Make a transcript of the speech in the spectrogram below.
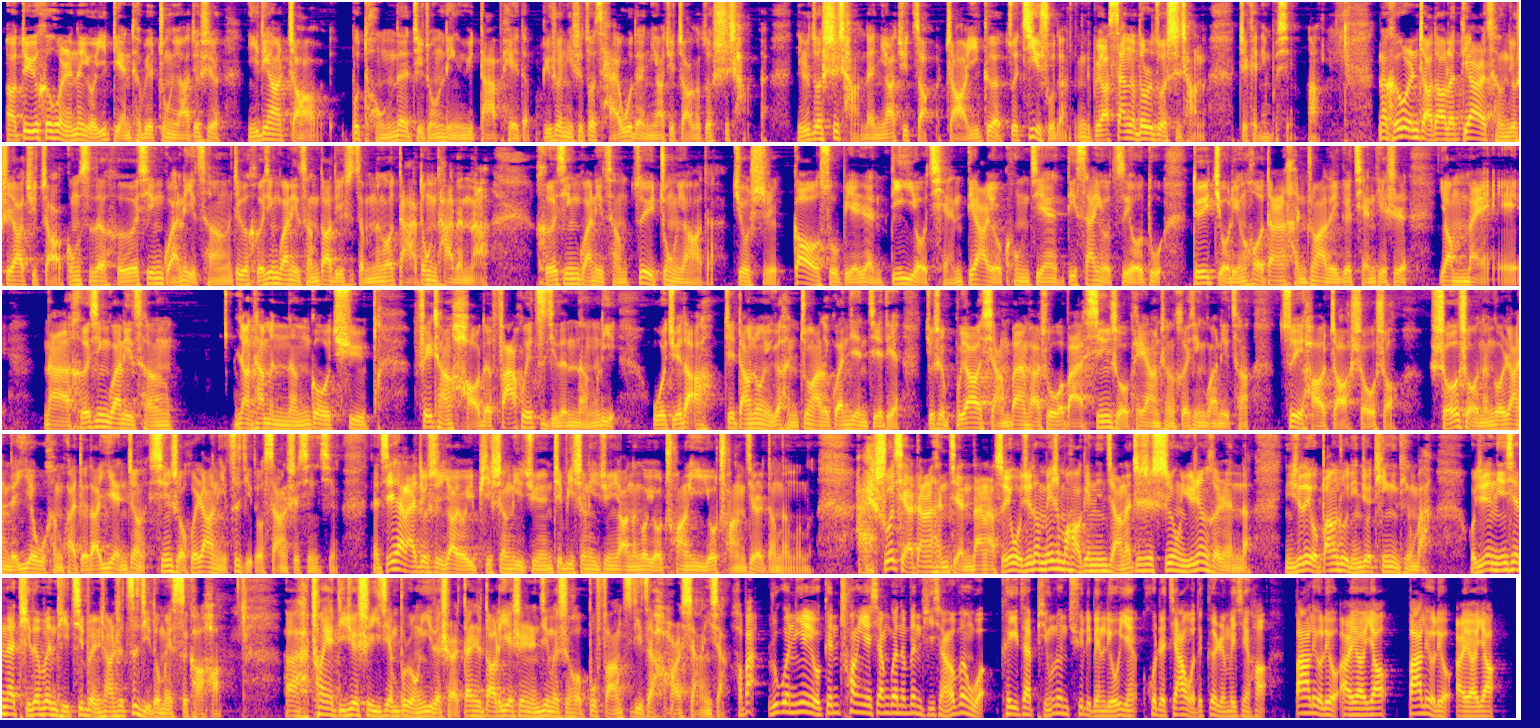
呃，对于合伙人呢，有一点特别重要，就是你一定要找。不同的这种领域搭配的，比如说你是做财务的，你要去找个做市场的；你是做市场的，你要去找找一个做技术的。你不要三个都是做市场的，这肯定不行啊。那合伙人找到了第二层，就是要去找公司的核心管理层。这个核心管理层到底是怎么能够打动他的呢？核心管理层最重要的就是告诉别人：第一有钱，第二有空间，第三有自由度。对于九零后，当然很重要的一个前提是要美。那核心管理层。让他们能够去非常好的发挥自己的能力。我觉得啊，这当中有一个很重要的关键节点，就是不要想办法说我把新手培养成核心管理层，最好找熟手。手手能够让你的业务很快得到验证，新手会让你自己都丧失信心。那接下来就是要有一批生力军，这批生力军要能够有创意、有闯劲儿等等等等。哎，说起来当然很简单了，所以我觉得没什么好跟您讲的，这是适用于任何人的。你觉得有帮助，您就听一听吧。我觉得您现在提的问题基本上是自己都没思考好。啊，创业的确是一件不容易的事儿，但是到了夜深人静的时候，不妨自己再好好想一想，好吧？如果你也有跟创业相关的问题想要问我，可以在评论区里边留言，或者加我的个人微信号八六六二幺幺八六六二幺幺。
